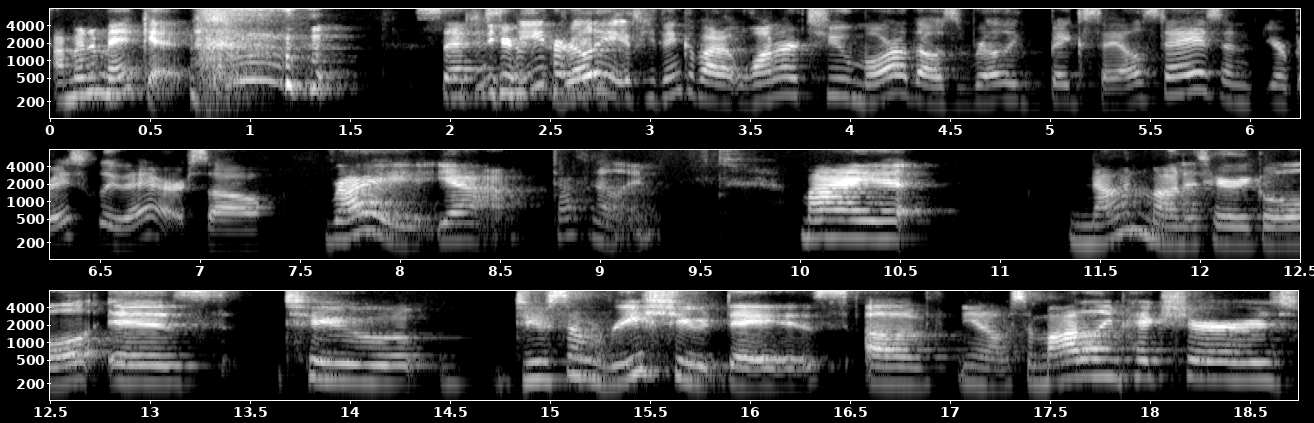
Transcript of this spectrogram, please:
I'm gonna make it. You Set just need really, if you think about it, one or two more of those really big sales days, and you're basically there. So Right. Yeah, definitely. My non monetary goal is to do some reshoot days of, you know, some modeling pictures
